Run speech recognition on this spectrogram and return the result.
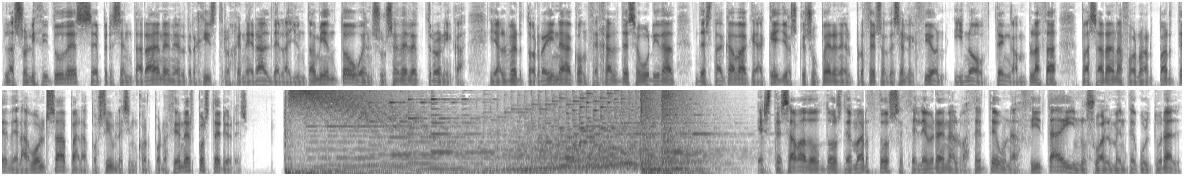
Las solicitudes se presentarán en el registro general del ayuntamiento o en su sede electrónica. Y Alberto Reina, concejal de seguridad, destacaba que aquellos que superen el proceso de selección y no obtengan plaza pasarán a formar parte de la bolsa para posibles incorporaciones posteriores. Este sábado 2 de marzo se celebra en Albacete una cita inusualmente cultural.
